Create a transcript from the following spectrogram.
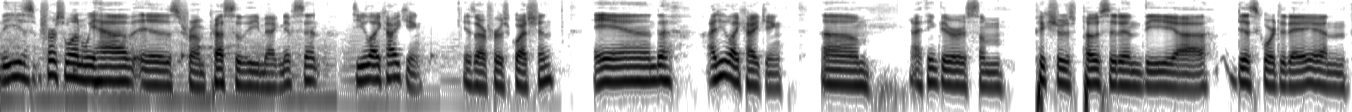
these first one we have is from Presley the Magnificent. Do you like hiking? is our first question, and I do like hiking. Um, I think there are some pictures posted in the uh, Discord today, and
